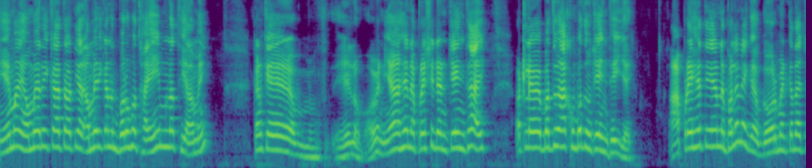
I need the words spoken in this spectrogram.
એમાંય અમેરિકા તો અત્યારે અમેરિકાનો ભરોસો થાય એમ નથી અમે કારણ કે, એ લોકો હવે ત્યાં છે ને પ્રેસિડેન્ટ ચેન્જ થાય, એટલે બધું, આખું બધું ચેન્જ થઈ જાય. આપણે હે તે એને ભલે ને કે ગવર્મેન્ટ કદાચ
